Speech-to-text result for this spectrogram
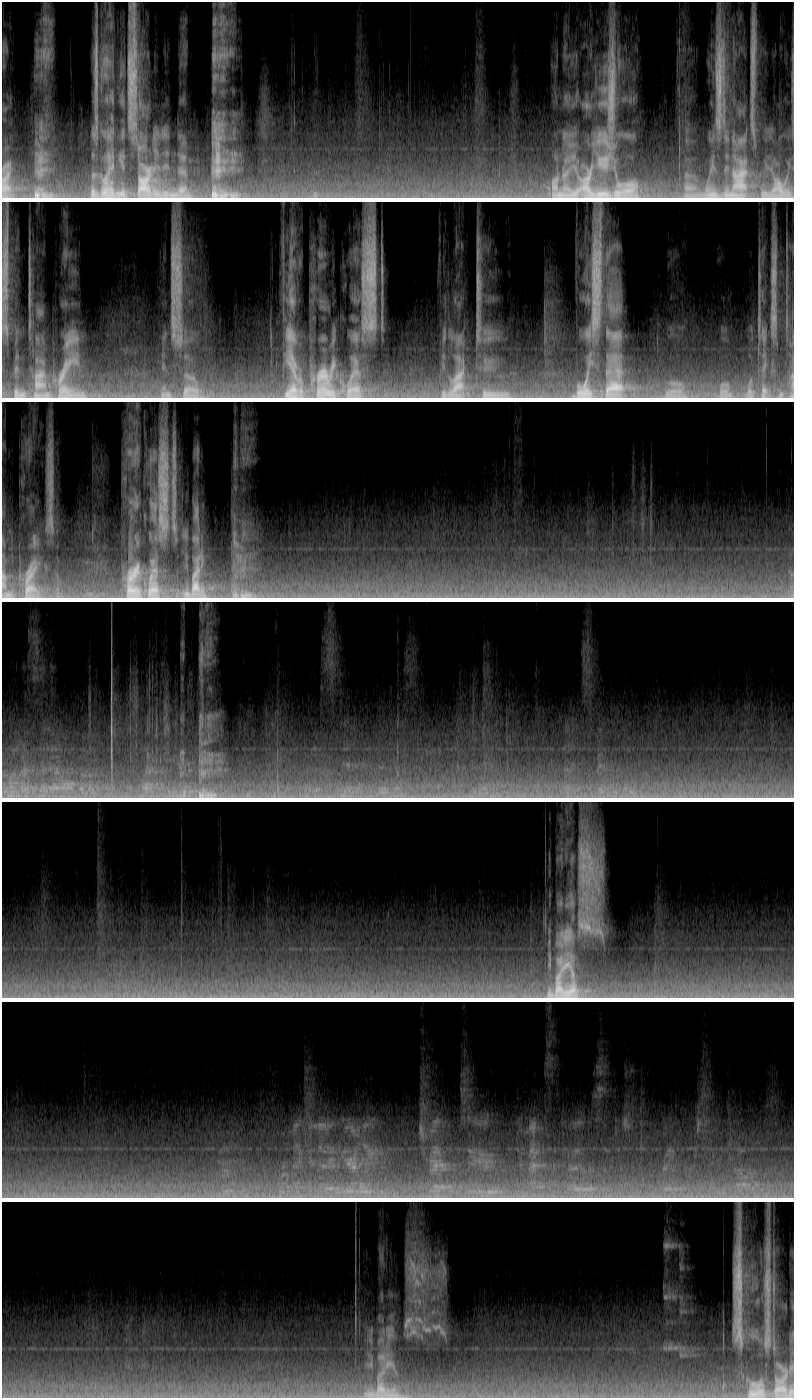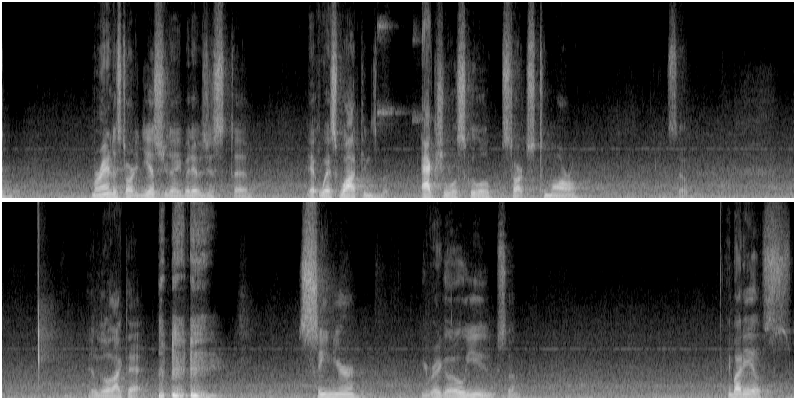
All right, let's go ahead and get started. And uh, on a, our usual uh, Wednesday nights, we always spend time praying. And so, if you have a prayer request, if you'd like to voice that, we'll we'll, we'll take some time to pray. So, prayer requests, anybody? The one I sent out, uh, Mike Junior, the stint business today, unexpectedly. Anybody else? We're making a yearly trip to New Mexico, so just pray for safe travels. Anybody else? School started. Miranda started yesterday, but it was just uh, at West Watkins. But actual school starts tomorrow. So it'll go like that. Senior, get ready to go OU. So anybody else?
